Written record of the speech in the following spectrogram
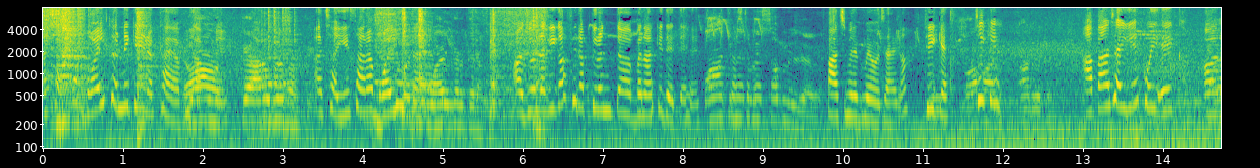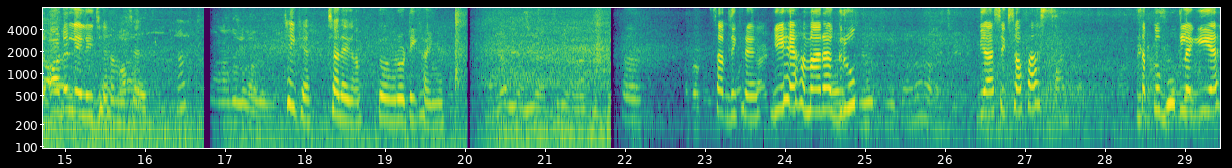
अच्छा सब बॉईल करने के लिए रखा है अभी आपने? हो करके। अच्छा ये सारा बॉईल हो रहा है। बॉयल करके रखो और जो लगेगा फिर आप तुरंत बना के देते हैं पाँच मिनट में सब मिल जाएगा। पाँच मिनट में हो जाएगा। ठीक है ठीक है। आप आ जाइए कोई एक और ऑर्डर ले लीजिए हमसे हाँ? ठीक है चलेगा तो रोटी खाएँगे। हाँ, सब दिख रहे हैं। ये है हमारा group we are six of us सबको भूख लगी है।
